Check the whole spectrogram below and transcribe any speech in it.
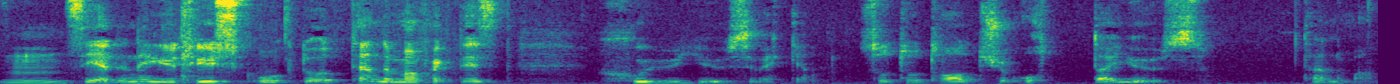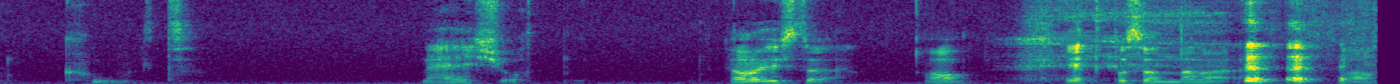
Mm. sedeln är ju tysk och då tänder man faktiskt sju ljus i veckan. Så totalt 28 ljus tänder man. Coolt. Nej, 28. Ja, just det. Ja. Ett på söndagen. här. Ja.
